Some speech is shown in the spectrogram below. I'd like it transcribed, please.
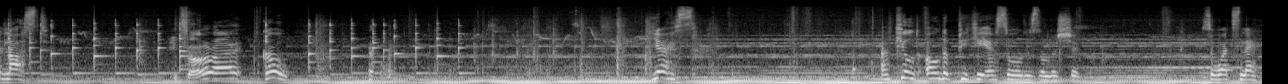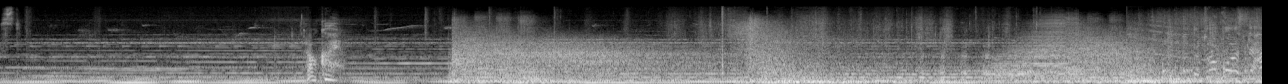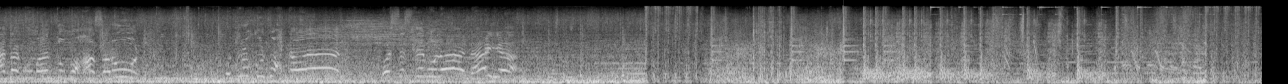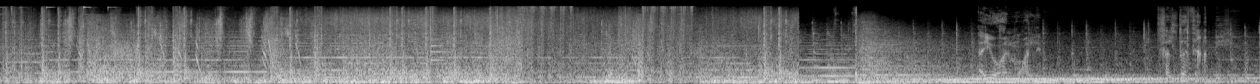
get lost. It's all right. Go. yes. I've killed all the PKS soldiers on the ship. So what's next? Okay. اتركوا أسلحتكم أنتم محاصرون هيا. أيها المعلم فلتثق بي.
